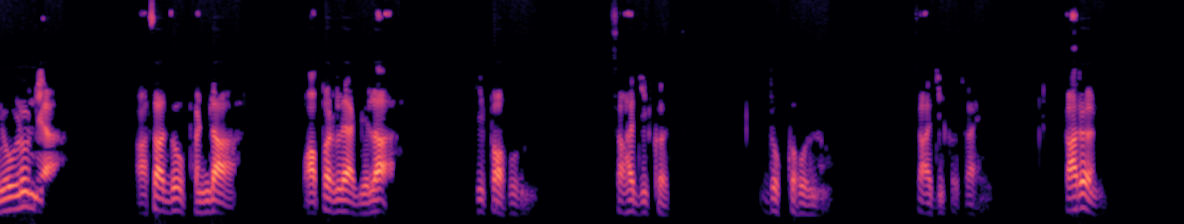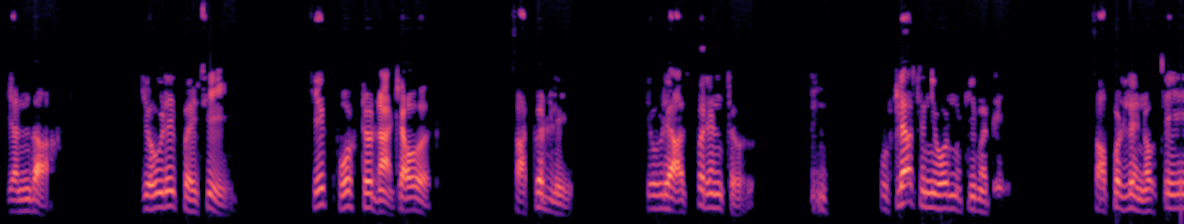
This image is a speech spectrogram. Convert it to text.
निवडून या असा जो फंडा वापरला गेला हे पाहून साहजिकच दुःख होणं साहजिकच आहे. कारण यंदा जेवढे पैसे चेक पोस्ट नाक्यावर साकडले तेवढे आजपर्यंत कुठल्याच निवडणुकीमध्ये सापडले नव्हते.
